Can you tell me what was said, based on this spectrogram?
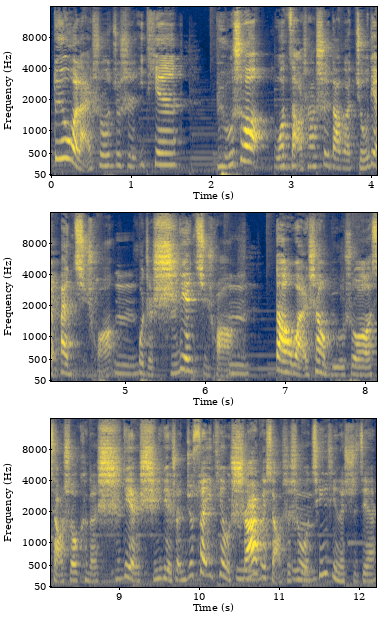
对于我来说，就是一天，比如说我早上睡到个九点半起床，嗯，或者十点起床，嗯，到晚上，比如说小时候可能十点、十一点睡，你就算一天有十二个小时是我清醒的时间。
